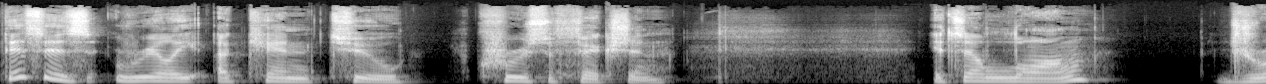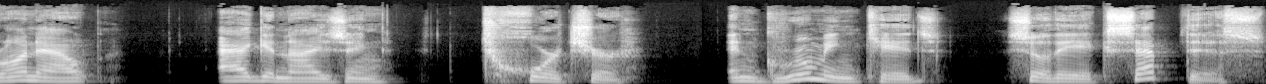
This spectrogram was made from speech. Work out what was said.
this is really akin to crucifixion. It's a long, drawn out, agonizing torture. And grooming kids so they accept this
